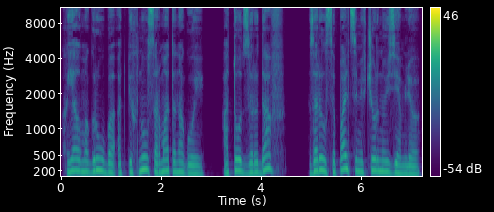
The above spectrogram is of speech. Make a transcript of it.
Хьялма грубо отпихнул Сармата ногой, а тот, зарыдав, зарылся пальцами в черную землю,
